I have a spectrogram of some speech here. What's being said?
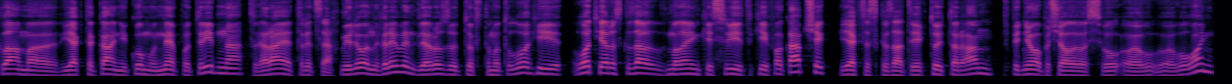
реклама як така нікому не потрібна. Згорає три цех. Мільйон гривень для розвитку стоматології. От я розказав маленький свій такий факапчик, як це сказати, як той тарган. Під нього почалась е, вогонь.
